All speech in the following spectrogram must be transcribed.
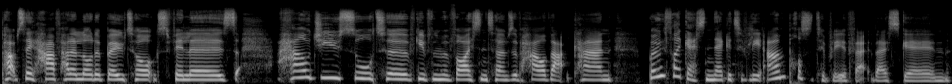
perhaps they have had a lot of Botox fillers? How do you sort of give them advice in terms of how that can both, I guess, negatively and positively affect their skin?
